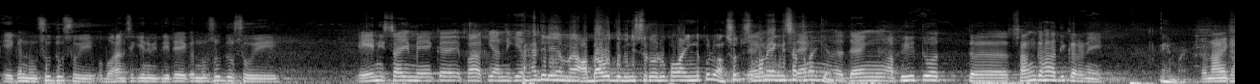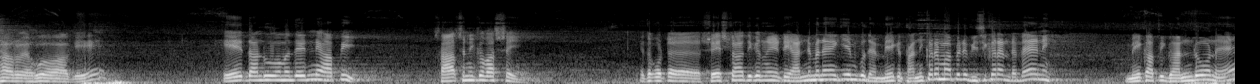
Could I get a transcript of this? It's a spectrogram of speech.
ඒක නුසුදුසුයි. ඔබ වහන්සේ කියන විදිහට ඒක නුසුදුසුයි. ඒ නිසයි මේක එපා කියන්නේ කියලා. පැහැදිලිවම අබෞද්ධ මිනිසුරුවරු පවා ඉන්න පුළුවන්. සුදුසු මම ඒක නිසා තමයි කියන්නේ. දැන් අපි හිතුවොත් සංඝාධිකරණයේ එහෙමයි. නායකහරු ඇහුවා වගේ ඒ දඬුවම දෙන්නේ අපි ශාසනික වශයෙන්. එතකොට ශ්‍රේෂ්ඨාධිකරණයට යන්නෙම නැහැ කියමුකෝ. දැන් මේක තනිකරම අපිට විසි කරන්න බෑනේ. මේක අපි ගන්න ඕනේ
